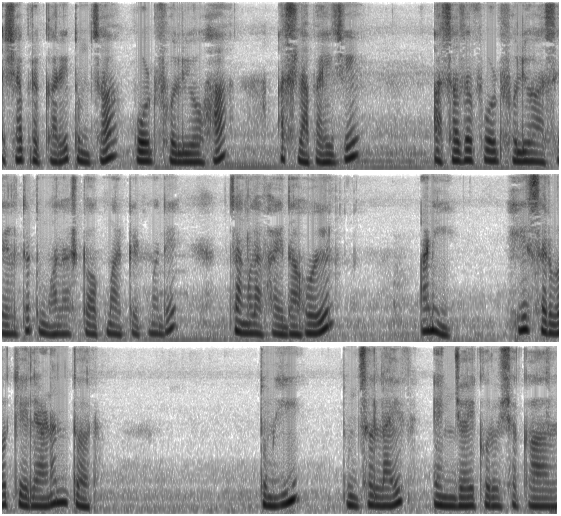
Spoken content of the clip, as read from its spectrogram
अशा प्रकारे तुमचा पोर्टफोलिओ हा असला पाहिजे. असा जर पोर्टफोलिओ असेल तर तुम्हाला स्टॉक मार्केटमध्ये चांगला फायदा होईल. आणि हे सर्व केल्यानंतर तुम्ही तुमचं लाईफ एन्जॉय करू शकाल.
